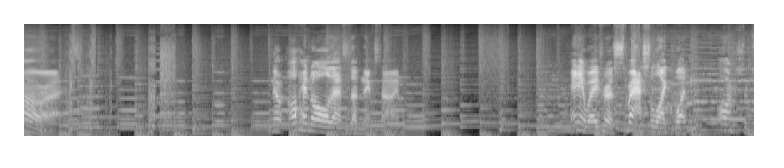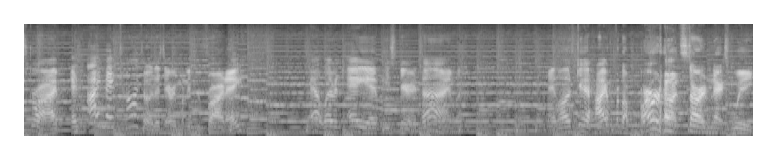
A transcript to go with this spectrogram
Alright. No, I'll handle all that stuff next time. Anyway, try to smash the like button, also subscribe, as I make content this every Monday through Friday at 11 a.m. Eastern Time. And let's get hyped for the bird hunt starting next week.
